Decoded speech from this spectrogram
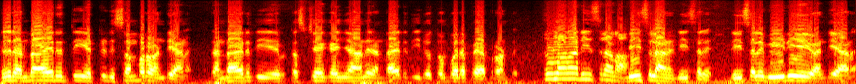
ഇത് രണ്ടായിരത്തി എട്ട് ഡിസംബർ വണ്ടിയാണ്. രണ്ടായിരത്തി ടെസ്റ്റ് കഴിഞ്ഞാണ് രണ്ടായിരത്തി ഇരുപത്തി ഒമ്പത് വരെ പേപ്പർ ഉണ്ട് ഡീസലാണോ? Diesel diesel V D I വണ്ടിയാണ്.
